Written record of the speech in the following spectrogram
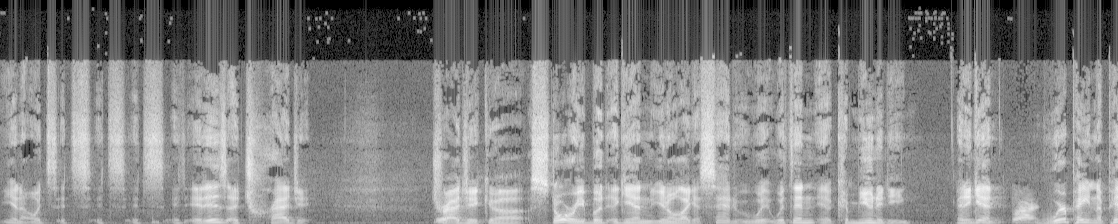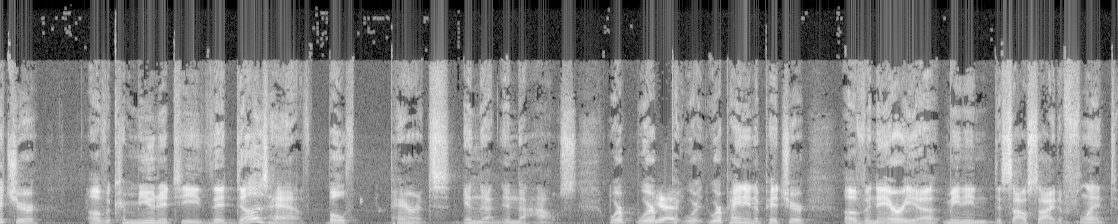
you know, it's it's it's it's it, it is a tragic, tragic uh, story. But again, you know, like I said, w- within a community, and again, Right. we're painting a picture of a community that does have both parents in the in the house. We're we're, Yes. we're we're painting a picture of an area, meaning the south side of Flint.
